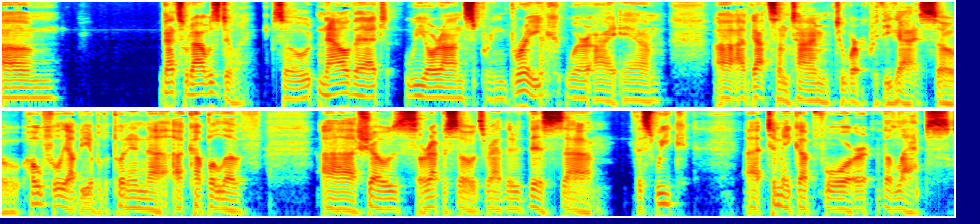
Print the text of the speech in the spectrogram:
um, that's what I was doing. So now that we are on spring break, where I am, uh, I've got some time to work with you guys. So hopefully I'll be able to put in a, a couple of uh, shows or episodes rather this um, this week uh, to make up for the lapse.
